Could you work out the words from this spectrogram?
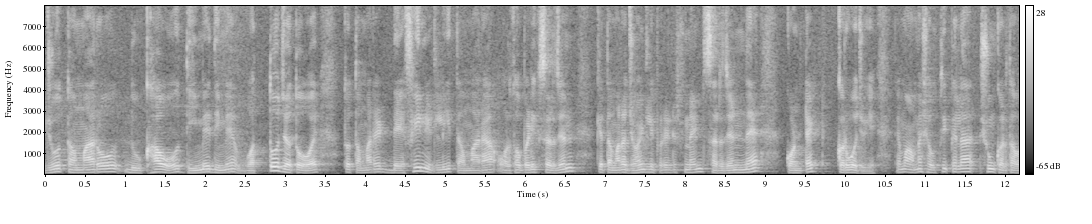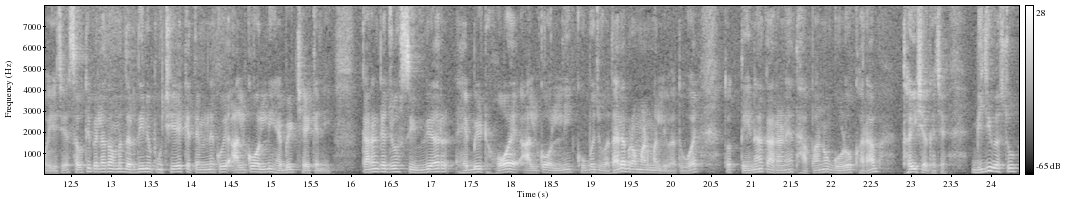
જો તમારો દુખાવો ધીમે ધીમે વધતો જતો હોય તો તમારે ડેફિનેટલી તમારા ઓર્થોપેડિક સર્જન કે તમારા જોઈન્ટ રિપ્લેસમેન્ટ સર્જનને કોન્ટેક્ટ કરવો જોઈએ. તેમાં અમે સૌથી પહેલાં શું કરતા હોઈએ છીએ? સૌથી પહેલાં તો અમે દર્દીને પૂછીએ કે તેમને કોઈ આલ્કોહોલની હેબિટ છે કે નહીં? કારણ કે જો સિવિયર હેબિટ હોય આલ્કોહોલની, ખૂબ જ વધારે પ્રમાણમાં લેવાતું હોય, તો તેના કારણે થાપાનો ગોળો ખરાબ થઈ શકે છે. બીજી વસ્તુ,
